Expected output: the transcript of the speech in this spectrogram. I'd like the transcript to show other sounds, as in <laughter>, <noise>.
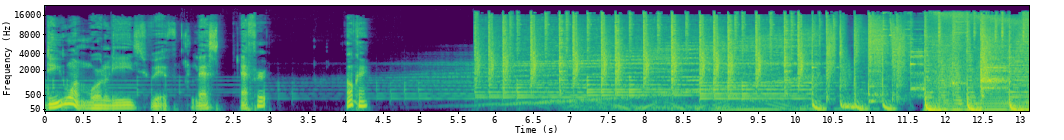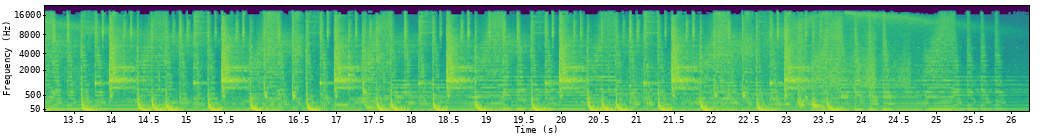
Do you want more leads with less effort? Okay.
